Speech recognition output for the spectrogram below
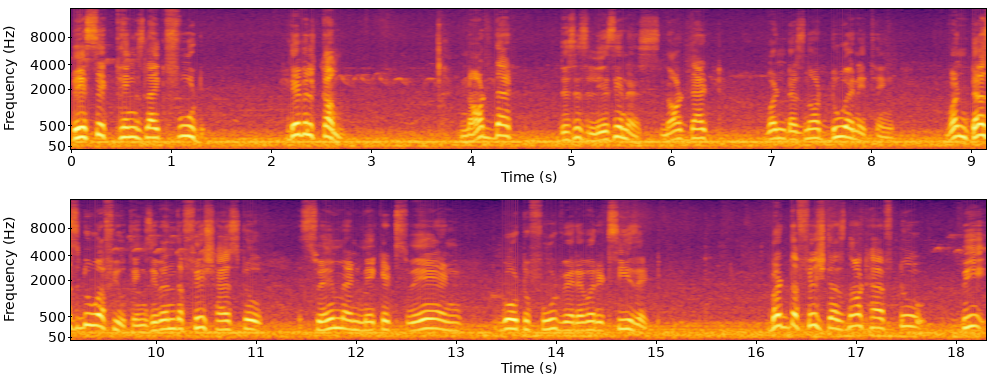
basic things like food? They will come. Not that this is laziness not that one does not do anything one does do a few things. Even the fish has to swim and make its way and go to food wherever it sees it. But the fish does not have to be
